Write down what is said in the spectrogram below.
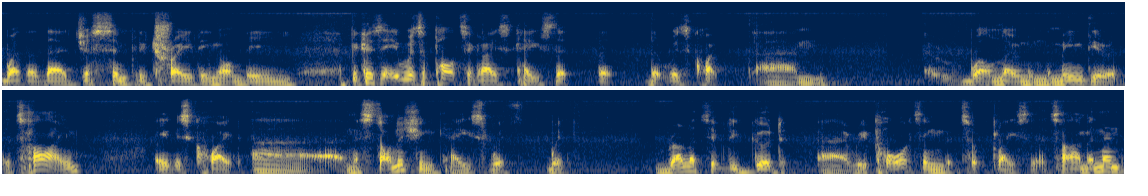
whether they're just simply trading on the because it was a poltergeist case that that, that was quite um, well known in the media at the time. It was quite uh, an astonishing case with with relatively good uh, reporting that took place at the time, and then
